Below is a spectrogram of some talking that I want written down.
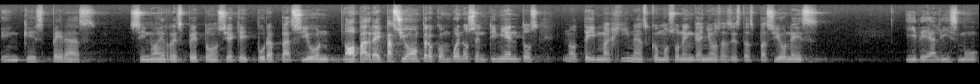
¿en qué esperas? Si no hay respeto, si aquí hay pura pasión. No, padre, hay pasión, pero con buenos sentimientos. No te imaginas cómo son engañosas estas pasiones. Idealismo.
